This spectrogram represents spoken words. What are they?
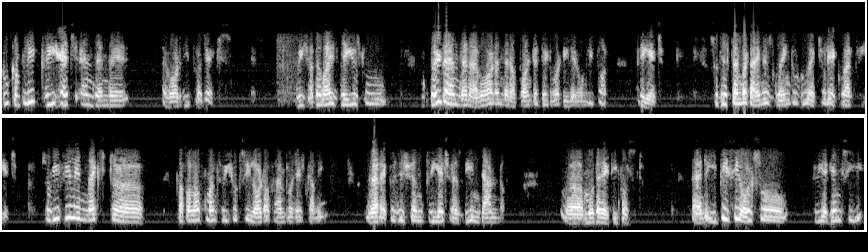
do complete 3H and then they award the projects, which otherwise they used to build and then award and then appointed date were delayed only for 3H. So this time the time is going to do actually acquire 3H. So we feel in next uh, couple of months we should see a lot of HAM projects coming where acquisition 3H has been done uh, more than 80%. And EPC also, we again see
